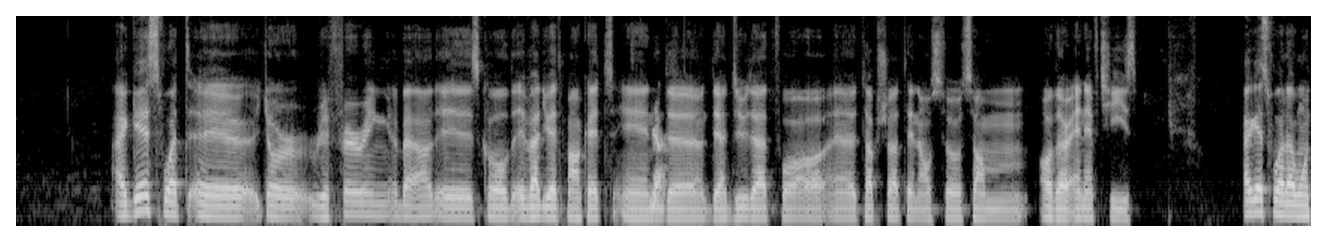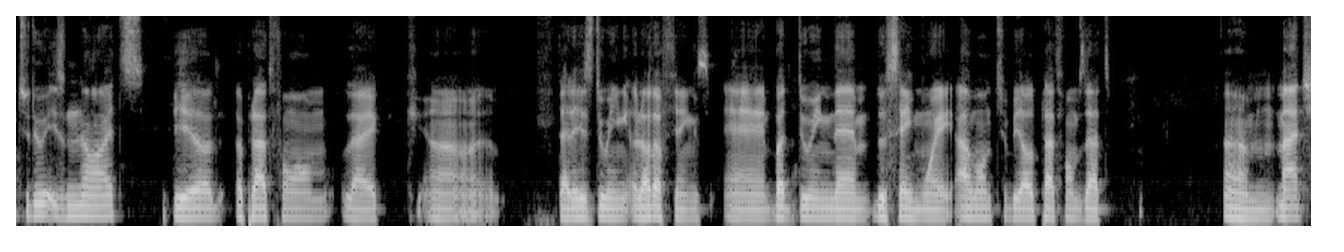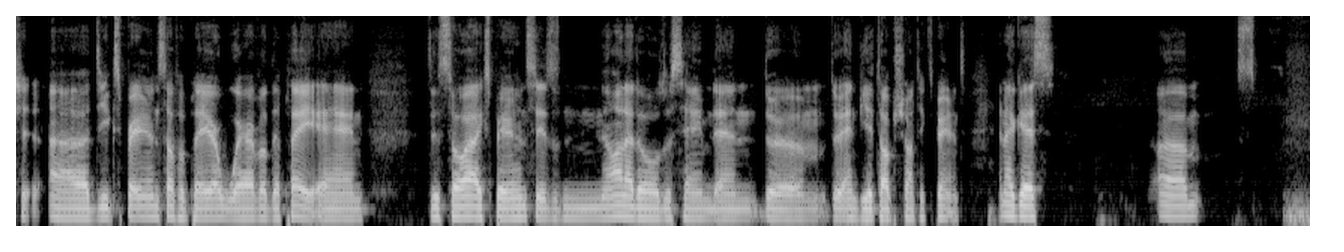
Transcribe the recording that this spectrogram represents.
I guess what uh, you're referring about is called Evaluate Market, and yeah. uh, they do that for uh, Top Shot and also some other NFTs. I guess what I want to do is not build a platform like uh, that is doing a lot of things, and but doing them the same way. I want to build platforms that um, match uh, the experience of a player wherever they play, and the Sorare experience is not at all the same than the um, the NBA Top Shot experience. And I guess um,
